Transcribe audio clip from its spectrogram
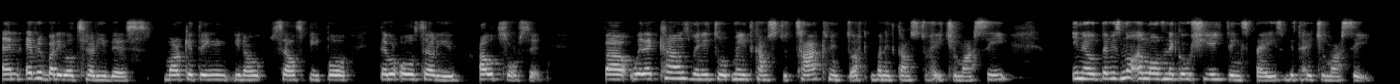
And everybody will tell you this. Marketing you know salespeople they will all tell you outsource it. But it comes when it, when it comes to tax when it comes to hmrc you know there is not a lot of negotiating space with hmrc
